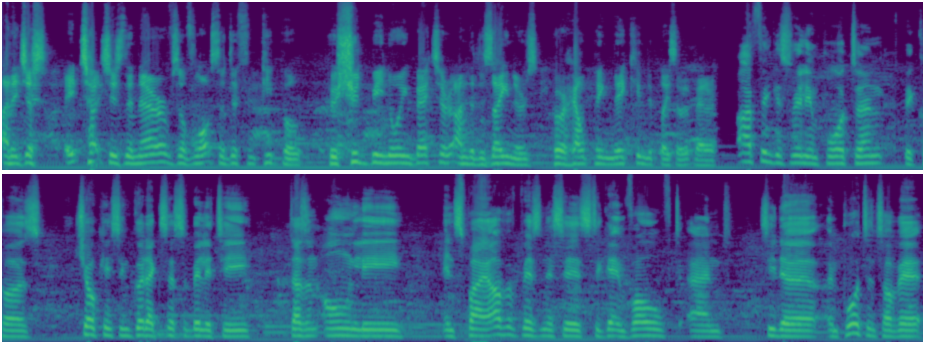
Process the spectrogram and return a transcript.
and it just it touches the nerves of lots of different people who should be knowing better and the designers who are helping making the place a bit better. I think it's really important because showcasing good accessibility doesn't only inspire other businesses to get involved and see the importance of it,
